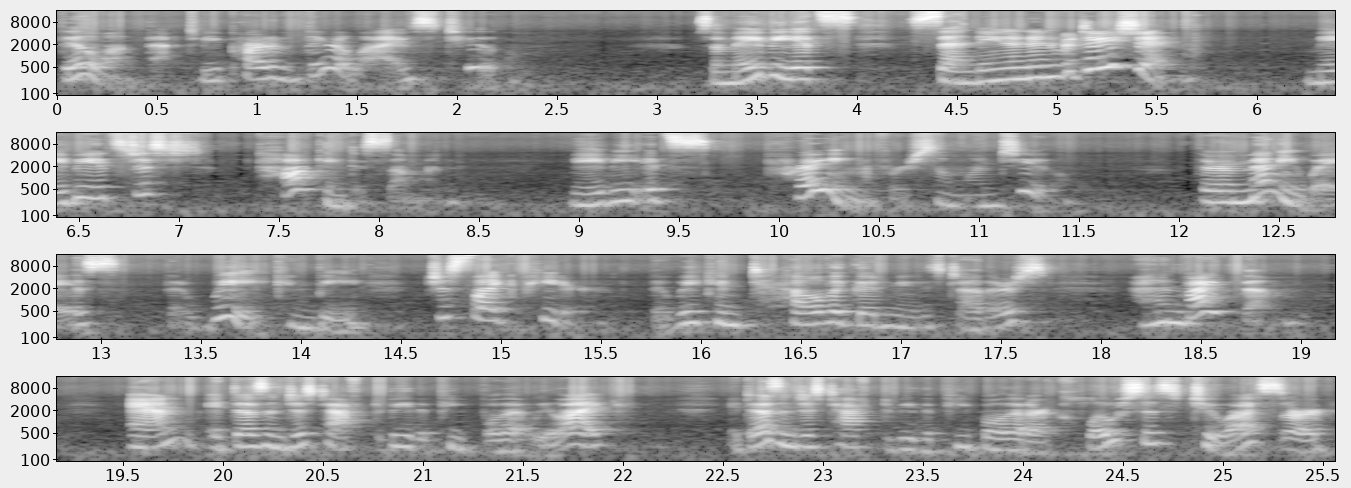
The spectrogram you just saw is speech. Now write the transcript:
they'll want that to be part of their lives too. So maybe it's sending an invitation. Maybe it's just talking to someone. Maybe it's praying for someone too. There are many ways that we can be just like Peter, that we can tell the good news to others and invite them. And it doesn't just have to be the people that we like. It doesn't just have to be the people that are closest to us or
